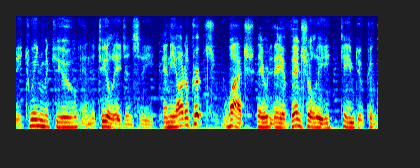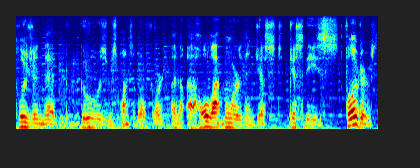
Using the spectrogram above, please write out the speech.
between McHugh and the Thiel Agency and the Otto Kurtz watch, they, they eventually came to a conclusion that Gould was responsible for a, a whole lot more than just just these floaters.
